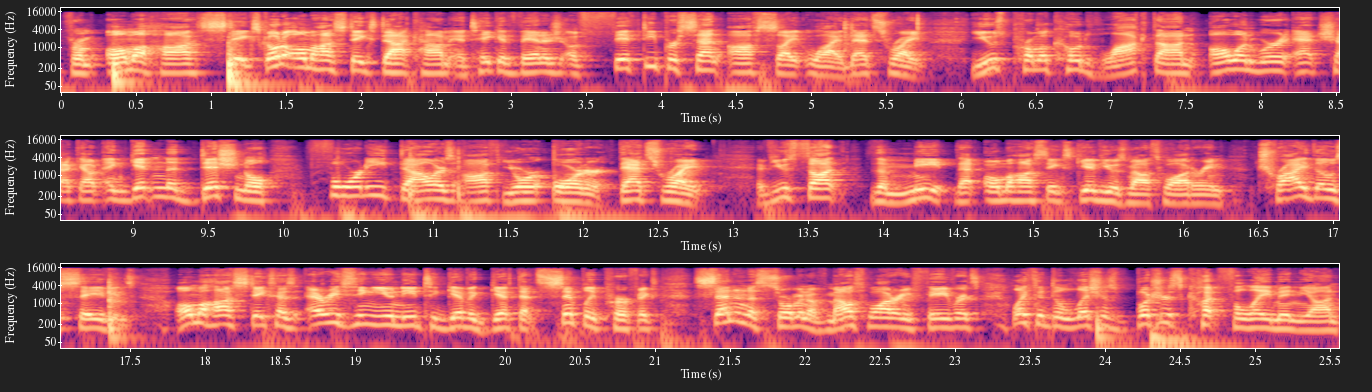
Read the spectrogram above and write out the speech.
from omaha steaks? Go to omahasteaks.com and take advantage of 50% off site wide that's right. Use promo code locked on all one word at checkout and get an additional $40 off your order. That's right if you thought the meat that Omaha Steaks give you is mouthwatering, try those savings. Omaha Steaks has everything you need to give a gift that's simply perfect. Send an assortment of mouthwatering favorites like the delicious butcher's cut filet mignon,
